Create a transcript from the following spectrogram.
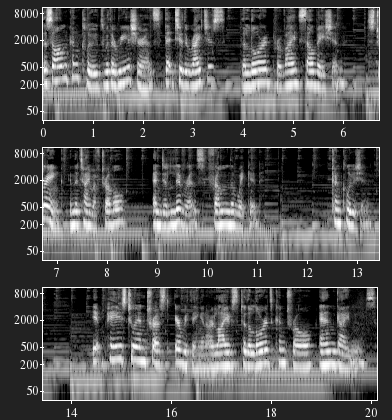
The psalm concludes with a reassurance that to the righteous, the Lord provides salvation strength in the time of trouble, and deliverance from the wicked. Conclusion It pays to entrust everything in our lives to the Lord's control and guidance.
